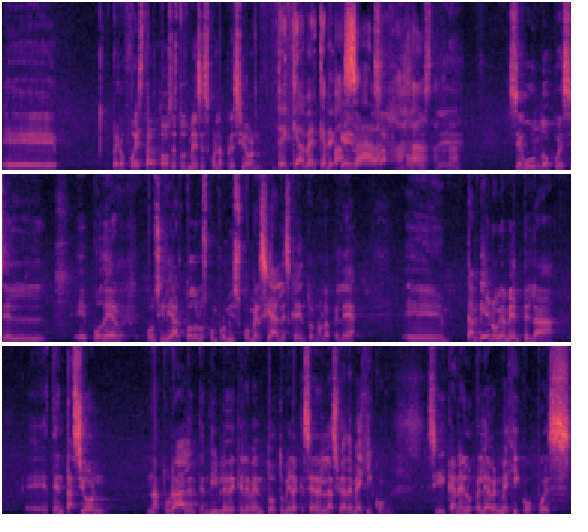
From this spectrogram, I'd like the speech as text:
Eh, pero fue estar todos estos meses con la presión De que a ver qué de qué iba a pasaba. Ajá, Este, ajá. Segundo, pues el eh, poder conciliar todos los compromisos comerciales que hay en torno a la pelea. Eh, también, obviamente, la tentación natural, entendible, de que el evento tuviera que ser en la Ciudad de México. Si Canelo peleaba en México, pues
